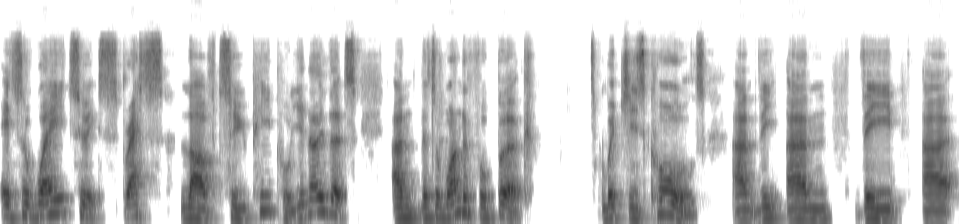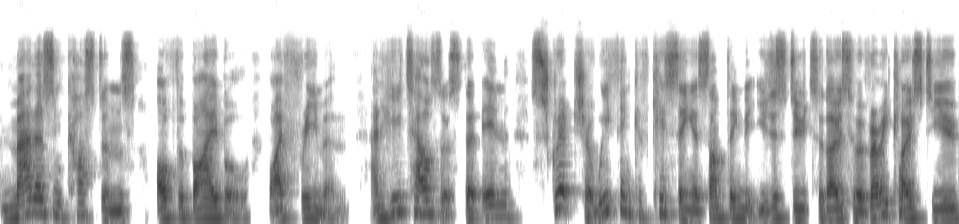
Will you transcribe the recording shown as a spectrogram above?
It's a way to express love to people. You know that um, there's a wonderful book which is called um, the um, the uh, manners and customs of the Bible by Freeman. And he tells us that in scripture, we think of kissing as something that you just do to those who are very close to you,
